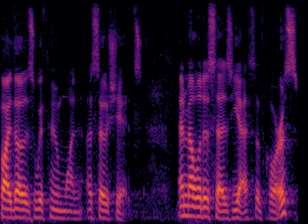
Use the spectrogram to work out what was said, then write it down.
by those with whom one associates? And Meletus says, yes, of course.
